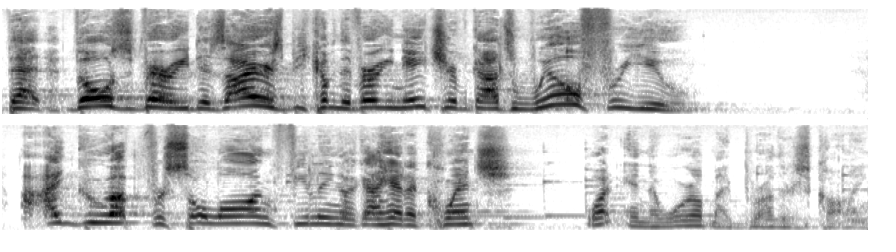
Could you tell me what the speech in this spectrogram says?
that those very desires become the very nature of God's will for you? I grew up for so long feeling like I had a quench. What in the world? My brother's calling.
